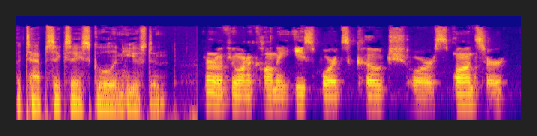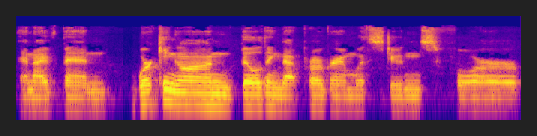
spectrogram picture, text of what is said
a TAP 6A school in Houston. I don't know if you want to call me esports coach or sponsor, and I've been working on building that program with students for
